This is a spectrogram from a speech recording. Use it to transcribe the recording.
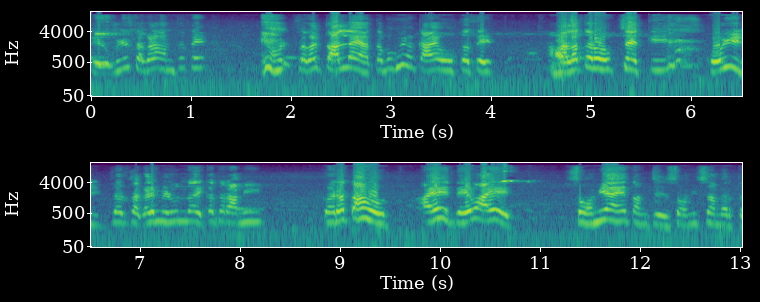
गेलो. म्हणजे सगळं आमचं ते सगळं चाललंय. आता बघूया काय होतं ते. मला तर होप्स आहेत की होईल. जर सगळे मिळून एकत्र आम्ही करत आहोत. आहे देव आहेत. स्वामी आहेत आमचे स्वामी समर्थ.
